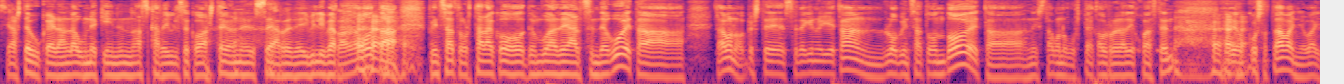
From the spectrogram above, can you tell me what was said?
Ze aste bukaeran launekin azkar ibiltzeko astean zehar ere ibili beharra dago, eta bintzat hortarako denboa de hartzen dugu, eta, eta bueno, beste zeregin horietan lo bintzat ondo, eta nizta, bueno, urteak aurrera dijoazten, edo kostata, baina bai,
